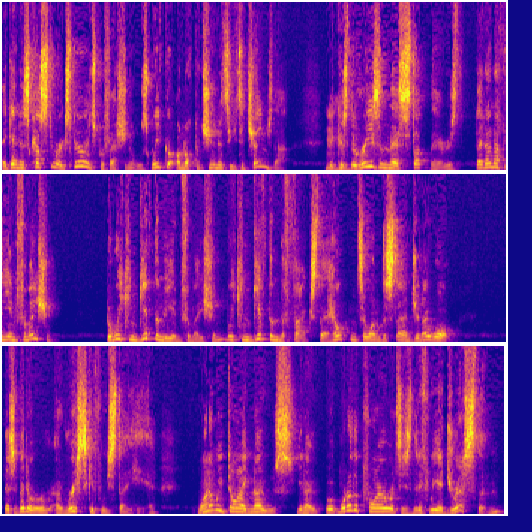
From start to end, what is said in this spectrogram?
again as customer experience professionals we've got an opportunity to change that because mm-hmm. the reason they're stuck there is they don't have the information. But we can give them the information. We can give them the facts that help them to understand you know what? There's a bit of a, risk if we stay here. Why don't hmm. we diagnose, you know, what are the priorities that if we address them,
